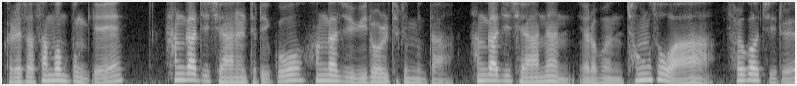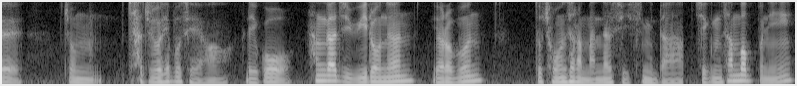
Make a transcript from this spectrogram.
그래서 3번 분께 한 가지 제안을 드리고 한 가지 위로를 드립니다. 한 가지 제안은 여러분 청소와 설거지를 좀 자주 해보세요. 그리고 한 가지 위로는 여러분 또 좋은 사람 만날 수 있습니다. 지금 3번 분이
